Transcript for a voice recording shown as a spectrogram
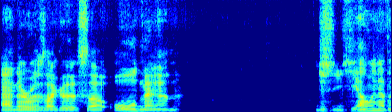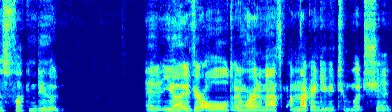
and there was like this uh, old man just yelling at this fucking dude. And you know, if you're old and wearing a mask, I'm not gonna give you too much shit.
